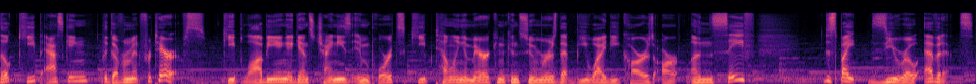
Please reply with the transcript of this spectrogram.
they'll keep asking the government for tariffs, keep lobbying against Chinese imports, keep telling American consumers that BYD cars are unsafe, despite zero evidence.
